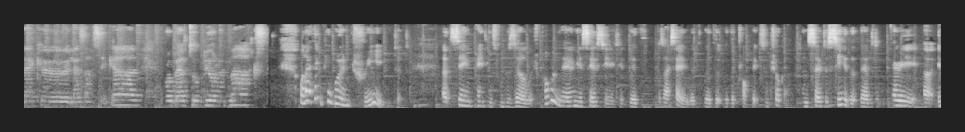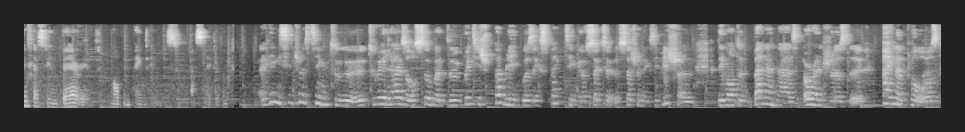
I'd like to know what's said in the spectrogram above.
like uh, Lasar Segall, Roberto Burle Marx. Well, I think people were intrigued at seeing paintings from Brazil, which probably they only associated with, as I say, with, with, with the tropics and sugar. And so to see that there was very uh, interesting and varied modern paintings fascinated them. I think it's interesting to, uh, to realize also what the British public was expecting of such, a, such an exhibition. They wanted bananas, oranges, uh, pineapples,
